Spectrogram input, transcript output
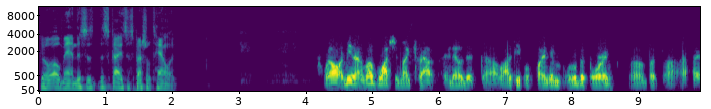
go, oh man, this is this guy's a special talent. Well, I mean, I love watching Mike Trout. I know that uh, a lot of people find him a little bit boring, um, but uh, I,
